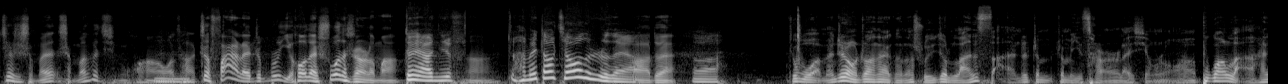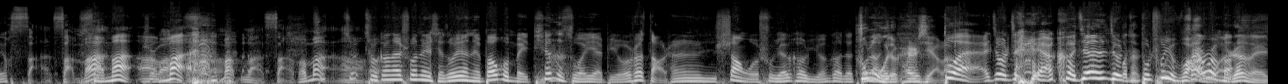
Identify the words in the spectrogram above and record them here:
这是什么什么个情况啊？我操嗯，这发下来这不是以后再说的事儿了吗？对啊，你啊这还没到交的日子呀，啊，对？就我们这种状态，可能属于就懒散这这么这么一词儿来形容啊，不光懒，还有散散漫，散漫啊，是吧？慢。散漫懒散和慢啊，就就刚才说那个写作业那，包括每天的作业，比如说早晨上午数学课、语文课的中午就开始写了。对，就这样，课间就不出去玩在玩嘛。我认为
